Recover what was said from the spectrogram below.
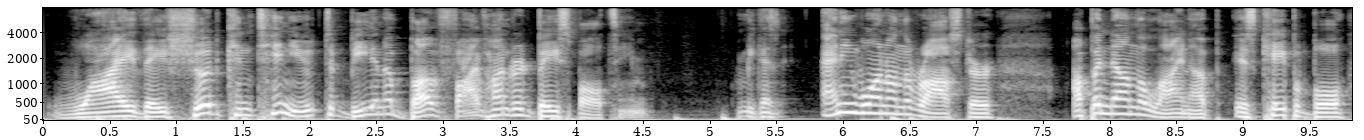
why they should continue to be an above 500 baseball team. Because anyone on the roster, up and down the lineup, is capable.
